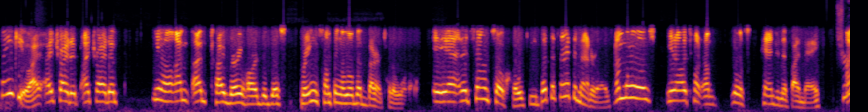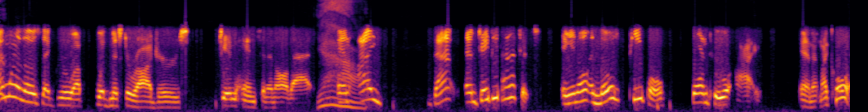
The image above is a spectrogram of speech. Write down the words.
Thank you. I, I try to I try to you know, I'm I've tried very hard to just bring something a little bit better to the world. Yeah, and it sounds so hokey, but the fact of the matter is, I'm one of those. You know, it's fun. I'm a little tangent, if I may. Sure. I'm one of those that grew up with Mister Rogers, Jim Henson, and all that. yeah. And I that and JP Patches, and you know, and those people formed who I am at my core.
